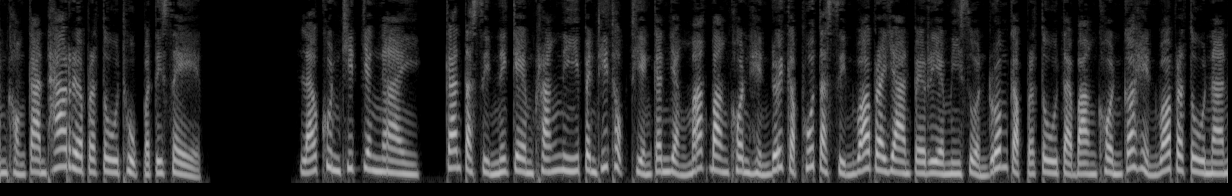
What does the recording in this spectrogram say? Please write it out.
มของการท่าเรือประตูถูกปฏิเสธ แล้วคุณคิดยังไง การตัดสินในเกมครั้งนี้เป็นที่ถกเถียงกันอย่างมากบางคนเห็นด้วยกับผู้ตัดสินว่าประยานเปเรียมีส่วนร่วมกับประตู แต่บางคนก็เห็นว่าประตูนั้น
